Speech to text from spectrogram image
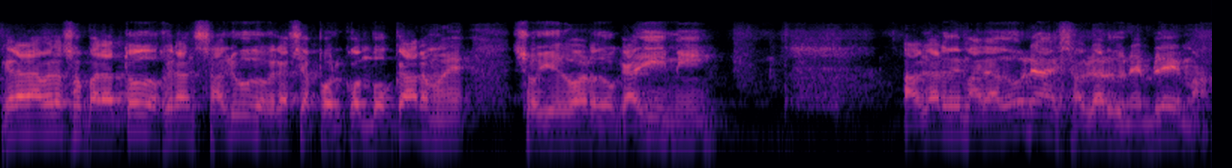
Gran abrazo para todos, gran saludo, gracias por convocarme. Soy Eduardo Caimi. Hablar de Maradona es hablar de un emblema,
